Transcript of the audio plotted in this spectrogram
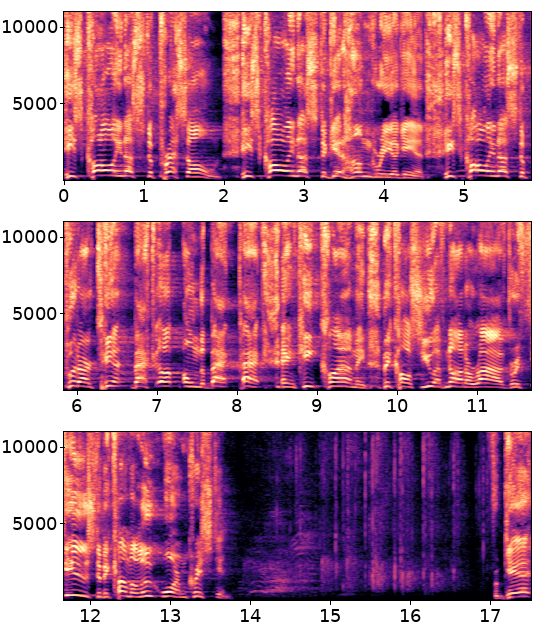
He's calling us to press on. He's calling us to get hungry again. He's calling us to put our tent back up on the backpack and keep climbing because you have not arrived. Refuse to become a lukewarm Christian. Forget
